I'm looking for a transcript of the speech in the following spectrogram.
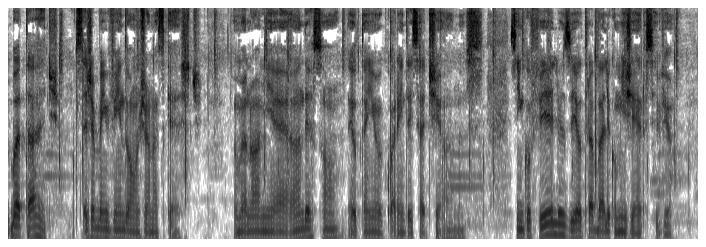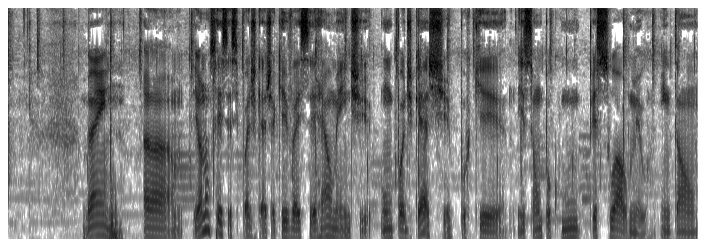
Boa tarde, seja bem-vindo a um Jonas Cast. O meu nome é Anderson, eu tenho 47 anos, cinco filhos e eu trabalho como engenheiro civil. Bem, uh, eu não sei se esse podcast aqui vai ser realmente um podcast, porque isso é um pouco pessoal meu, então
